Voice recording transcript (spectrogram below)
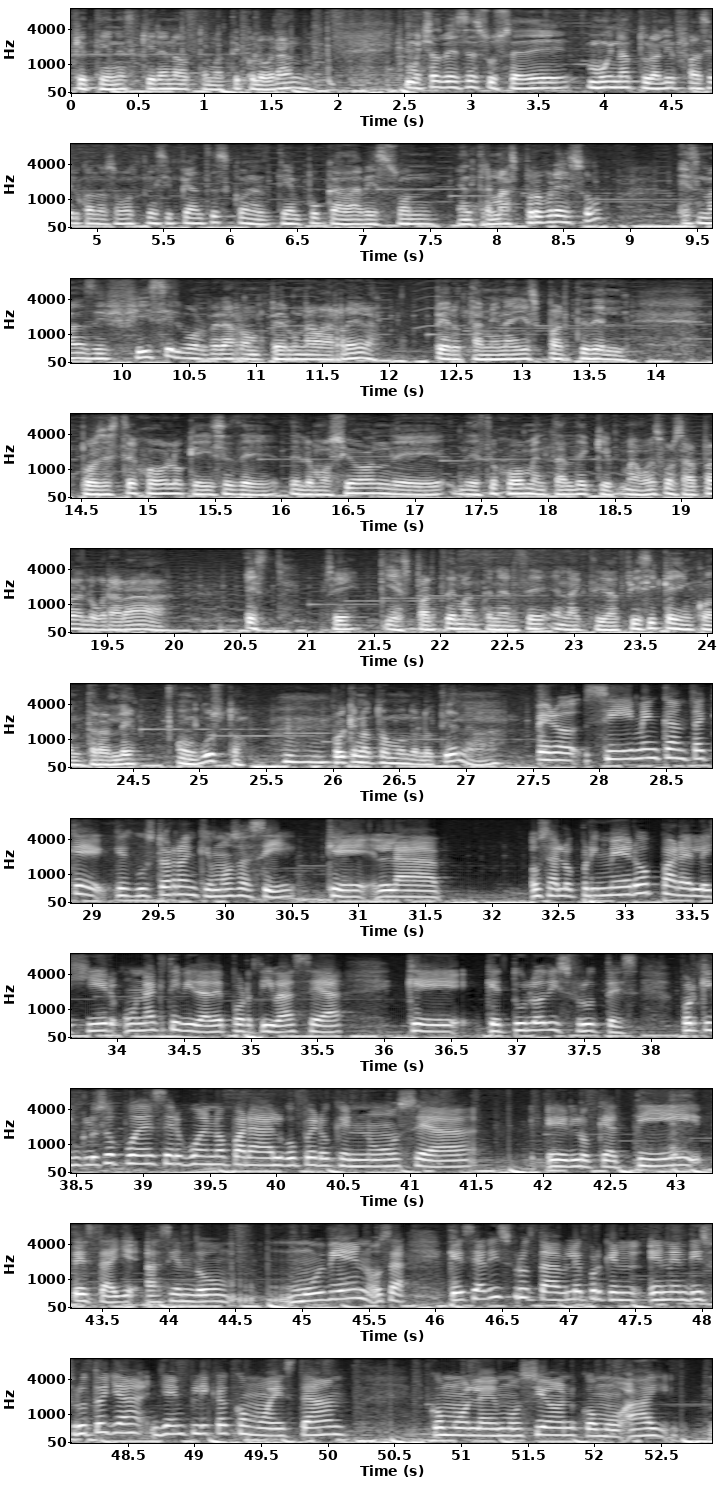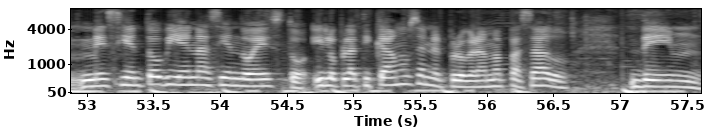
que tienes que ir en automático logrando. Muchas veces sucede muy natural y fácil cuando somos principiantes, con el tiempo cada vez son, entre más progreso, es más difícil volver a romper una barrera pero también ahí es parte del, pues de este juego, lo que dices de, la emoción, de, este juego mental de que me voy a esforzar para lograr a esto, ¿sí? Y es parte de mantenerse en la actividad física y encontrarle un gusto, porque no todo el mundo lo tiene, ¿verdad? Pero sí me encanta que, que justo arranquemos así, que la o sea, lo primero para elegir una actividad deportiva sea que, que, tú lo disfrutes, porque incluso puede ser bueno para algo, pero que no sea eh, lo que a ti te está haciendo muy bien, o sea, que sea disfrutable, porque en, el disfruto ya, ya implica como esta como la emoción, como, ay, me siento bien haciendo esto. Y lo platicamos en el programa pasado, de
